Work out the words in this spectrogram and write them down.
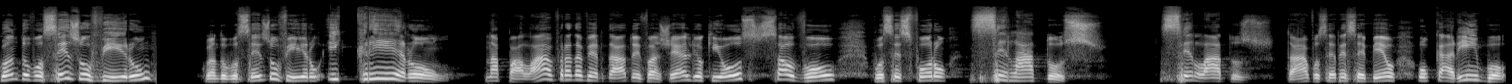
Quando vocês ouviram, quando vocês ouviram e creram na palavra da verdade, o evangelho que os salvou, vocês foram selados. Selados, tá? Você recebeu o carimbo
